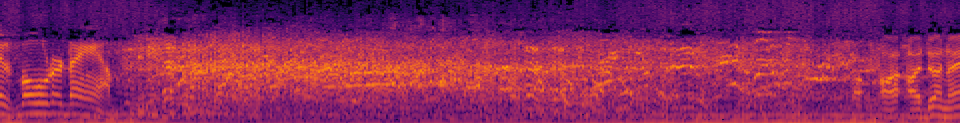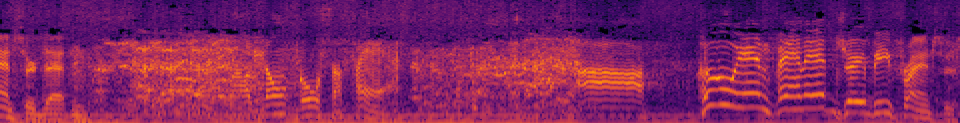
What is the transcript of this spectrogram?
Is Boulder Dam? I, I done answered that. Don't go so fast. Uh, who invented? J.B. Francis.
